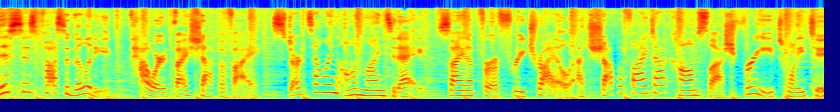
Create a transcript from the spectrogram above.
This is Possibility, powered by Shopify. Start selling online today. Sign up for a free trial at shopify.com slash free 22.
